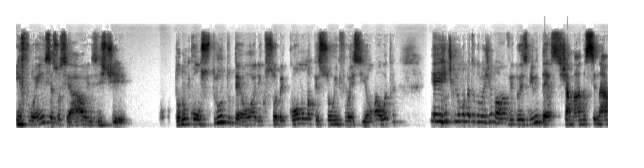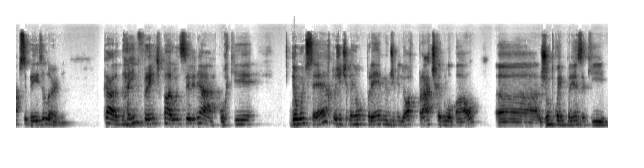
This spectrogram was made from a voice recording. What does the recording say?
influência social, existe todo um construto teórico sobre como uma pessoa influencia uma outra. E aí a gente criou uma metodologia nova em 2010, chamada Synapse Based Learning. Cara, daí em frente parou de ser linear, porque deu muito certo, a gente ganhou um prêmio de melhor prática global uh, junto com a empresa que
